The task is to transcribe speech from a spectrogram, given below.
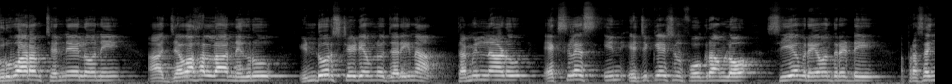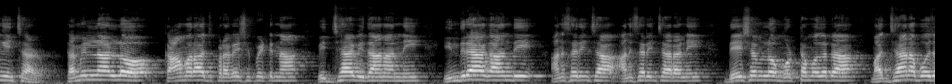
గురువారం చెన్నైలోని జవహర్లాల్ నెహ్రూ ఇండోర్ స్టేడియంలో జరిగిన తమిళనాడు ఎక్సలెన్స్ ఇన్ ఎడ్యుకేషన్ ప్రోగ్రాంలో సీఎం రేవంత్ రెడ్డి ప్రసంగించాడు. తమిళనాడులో కామరాజ్ ప్రవేశపెట్టిన విద్యా విధానాన్ని ఇందిరాగాంధీ అనుసరించ అనుసరించారని దేశంలో మొట్టమొదట మధ్యాహ్న భోజ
